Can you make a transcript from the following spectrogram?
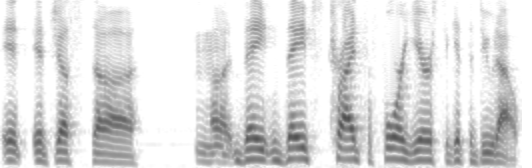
it it just uh Mhm. uh, they they tried for four years to get the dude out.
